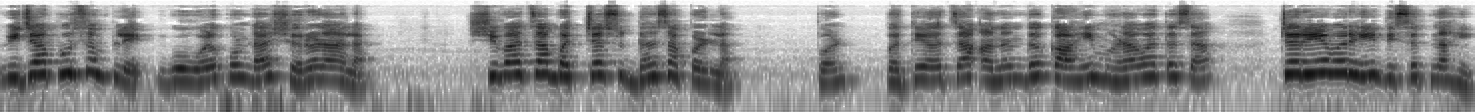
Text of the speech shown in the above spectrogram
विजापूर संपले गोवळकोंडा शरण आला. शिवाचा बच्चा सुद्धा सापडला. पण फतेहचा आनंद काही म्हणावा तसा चर्येवरही दिसत नाही.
